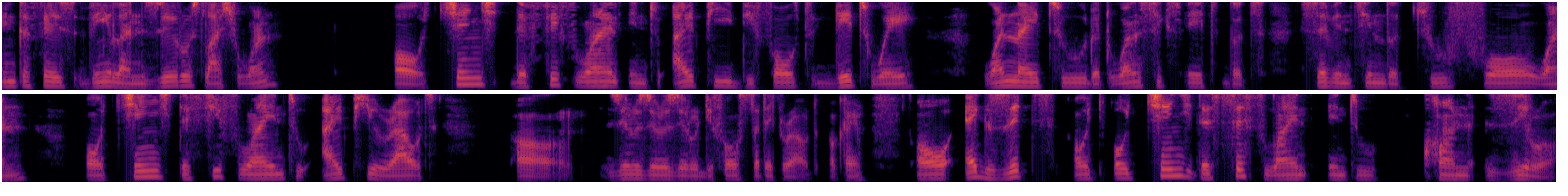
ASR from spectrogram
interface VLAN 0 slash 1 or change the fifth line into IP default gateway 192.168.17.241 or change the fifth line to IP route uh, 000 default static route, okay? Or exit or, or change the safe line into con 0.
